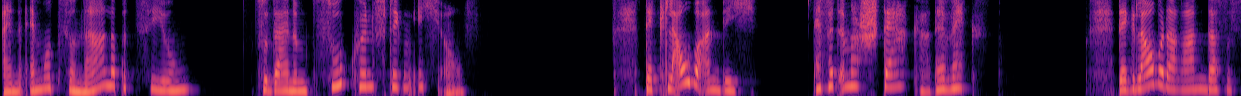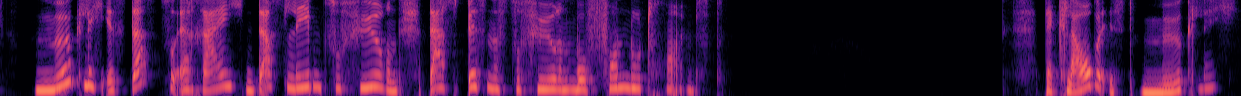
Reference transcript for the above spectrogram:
eine emotionale Beziehung zu deinem zukünftigen Ich auf. Der Glaube an dich der wird immer stärker, der wächst. Der Glaube daran, dass es möglich ist, das zu erreichen, das Leben zu führen, das Business zu führen, wovon du träumst. Der Glaube ist möglich.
